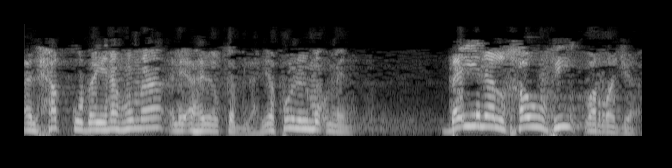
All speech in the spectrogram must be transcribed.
الحق بينهما لأهل القبلة. يكون المؤمن بين الخوف والرجاء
